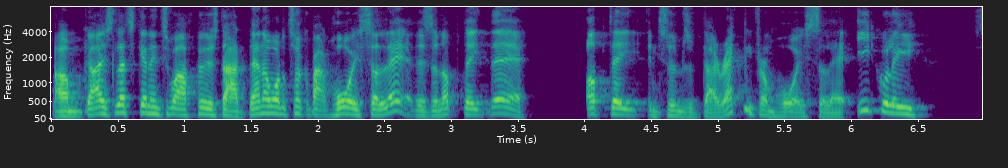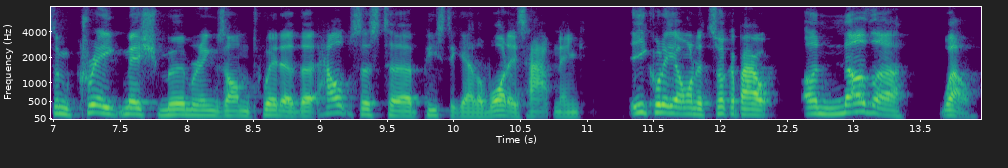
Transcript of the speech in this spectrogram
um, guys, let's get into our first ad. Then I want to talk about Jorge Soler. There's an update there. Update in terms of directly from Jorge Soler. Equally, some Craig Mish murmurings on Twitter that helps us to piece together what is happening. Equally, I want to talk about another, well,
